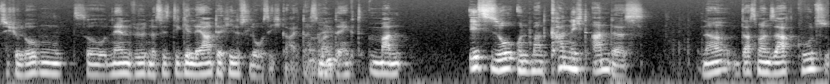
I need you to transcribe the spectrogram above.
Psychologen so nennen würden, das ist die gelernte Hilflosigkeit, dass okay. man denkt, man ist so und man kann nicht anders. Ne? Dass man sagt, gut,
